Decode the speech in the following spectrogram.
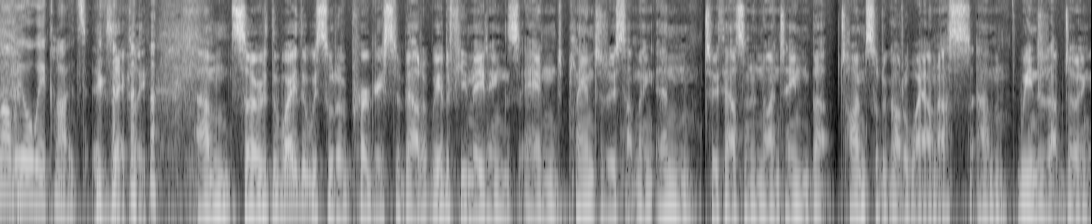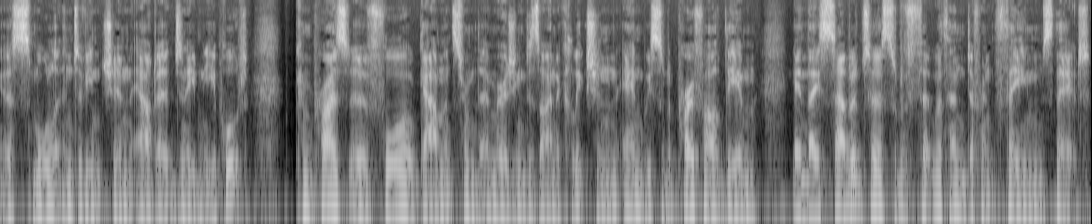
Well, we all wear clothes. exactly. Um, so the way that we sort of progressed about it, we had a few meetings and planned to do something in 2019, but time sort of got away on us. Um, we ended up doing a smaller intervention out at Dunedin Airport comprised of four garments from the emerging designer collection, and we sort of profiled them, and they started to sort of fit within different themes that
